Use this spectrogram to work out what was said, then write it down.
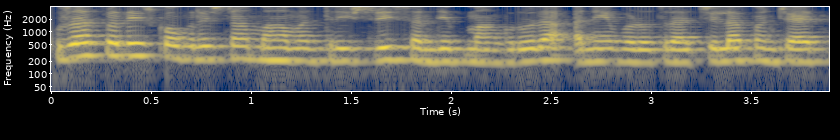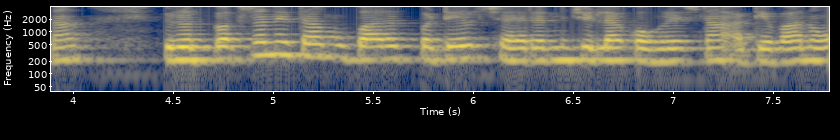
ગુજરાત પ્રદેશ કોંગ્રેસના મહામંત્રી શ્રી સંદીપ માંગરોલા અને વડોદરા જિલ્લા પંચાયતના વિરોધ પક્ષના નેતા મુબારક પટેલ શહેર અને જિલ્લા કોંગ્રેસના આગેવાનો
